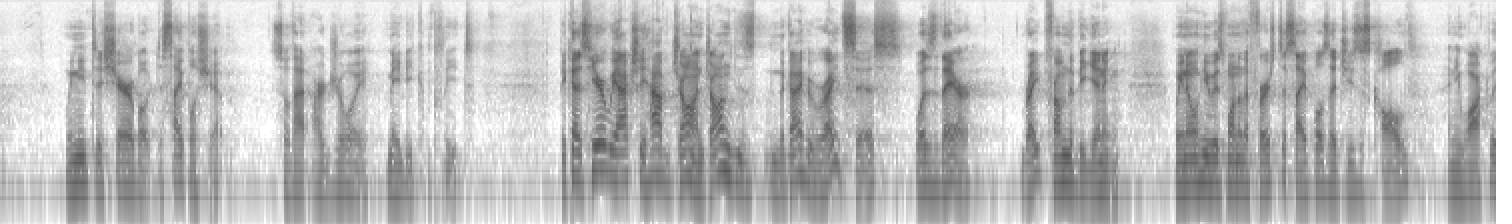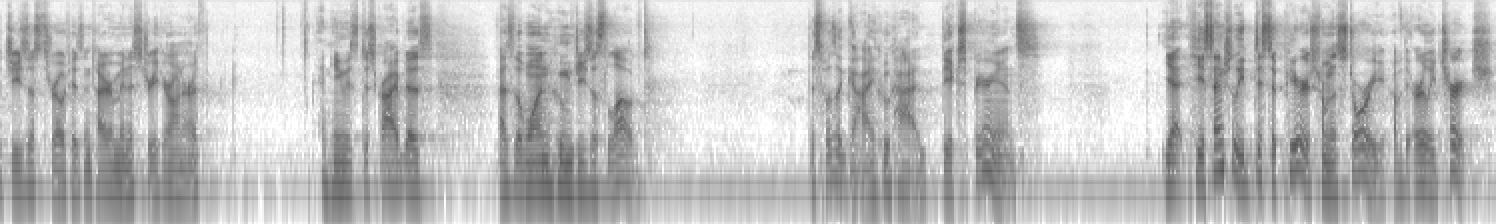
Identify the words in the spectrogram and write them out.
we need to share about discipleship so that our joy may be complete. Because here we actually have John. John, the guy who writes this, was there right from the beginning. We know he was one of the first disciples that Jesus called, and he walked with Jesus throughout his entire ministry here on earth. And he was described as, as the one whom Jesus loved. This was a guy who had the experience. Yet he essentially disappears from the story of the early church.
